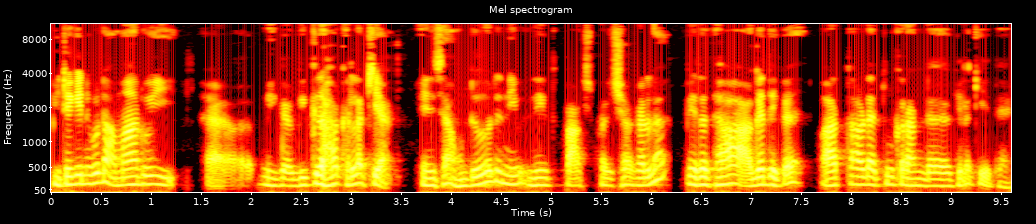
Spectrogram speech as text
පිට කෙනෙකුට අමාරුයි මේක විග්‍රහ කරලා කියන්න. ඒ නිසා හොඳට පාක්ෂ පරීක්ෂා කරලා පෙර සහ අග දෙක වාර්තාවට ඇතුල් කරන්න කියලා කියතයි.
